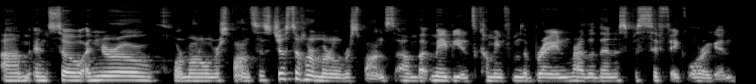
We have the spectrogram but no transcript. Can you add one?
Um, and so a neurohormonal response is just a hormonal response, um, but maybe it's coming from the brain rather than a specific organ.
